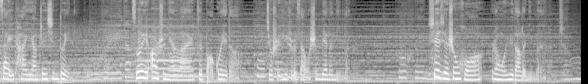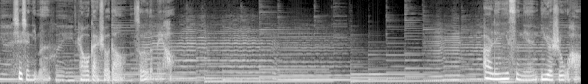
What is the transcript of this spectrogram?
在意他一样真心对你。所以二十年来最宝贵的，就是一直在我身边的你们。谢谢生活让我遇到了你们，谢谢你们让我感受到所有的美好。二零一四年一月十五号，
